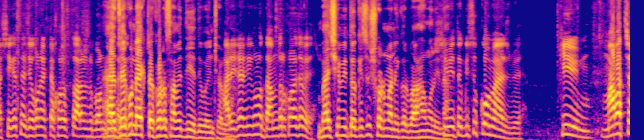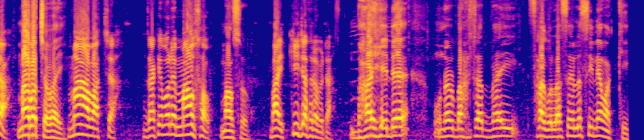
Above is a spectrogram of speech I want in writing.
আর সেক্ষেত্রে যে কোনো একটা খরচ তো আরামসে বহন হ্যাঁ যে কোনো একটা খরচ আমি দিয়ে দিব ইনশাল্লাহ আর এটার কি কোনো দাম দর করা যাবে? ভাই সীমিত কিছু সম্মানই করব আহামরি না। সীমিত কিছু কমে আসবে। কি মা বাচ্চা? মা বাচ্চা ভাই। মা বাচ্চা যাকে বলে মাউসাও মাউস ভাই কি জাতের হবে এটা? ভাই এটা ওনার বাসাত ভাই ছাগল আছে হলো সিনেমাক্ষি।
